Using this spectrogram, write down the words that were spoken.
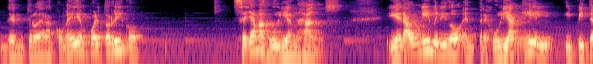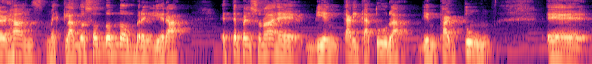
dentro de la comedia en Puerto Rico, se llama Julian Hans. Y era un híbrido entre Julian Hill y Peter Hans, mezclando esos dos nombres, y era este personaje bien caricatura, bien cartoon, eh,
